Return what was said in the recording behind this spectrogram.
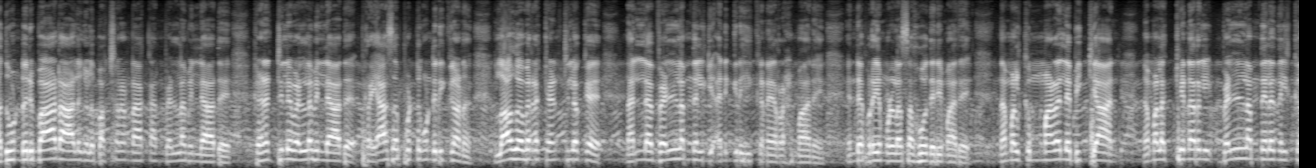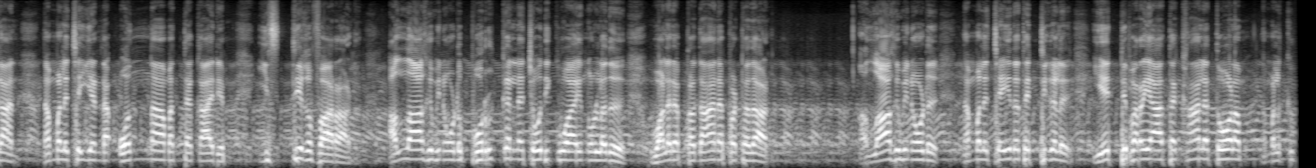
അതുകൊണ്ട് ഒരുപാട് ആളുകൾ ഭക്ഷണം ഉണ്ടാക്കാൻ വെള്ളമില്ലാതെ കിണറ്റിലെ വെള്ളമില്ലാതെ പ്രയാസപ്പെട്ടുകൊണ്ടിരിക്കുകയാണ്. അള്ളാഹു അവരുടെ കിണറ്റിലൊക്കെ നല്ല വെള്ളം നൽകി അനുഗ്രഹിക്കണേ റഹ്മാനെ. എന്റെ പ്രിയമുള്ള സഹോദരിമാരെ നമ്മൾക്ക് മഴ ലഭിക്കാൻ നമ്മളെ കിണറിൽ വെള്ളം നിലനിൽക്കാൻ നമ്മൾ ചെയ്യേണ്ട ഒന്നാമത്തെ കാര്യം ഇസ്തിഗ്ഫാറാണ്. അള്ളാഹുവിനോട് പൊറുക്കലിനെ ചോദിക്കുക എന്നുള്ളത് വളരെ പ്രധാനപ്പെട്ടതാണ്. അള്ളാഹുവിനോട് നമ്മൾ ചെയ്ത തെറ്റുകൾ ഏറ്റുപറയാത്ത കാലത്തോളം നമ്മൾക്ക്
